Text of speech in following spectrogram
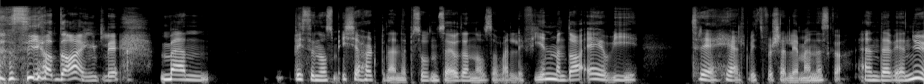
siden da, egentlig. Men hvis det er noen som ikke har hørt på den episoden, så er jo den også veldig fin. Men da er jo vi tre helt vidt forskjellige mennesker enn det vi er nå.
